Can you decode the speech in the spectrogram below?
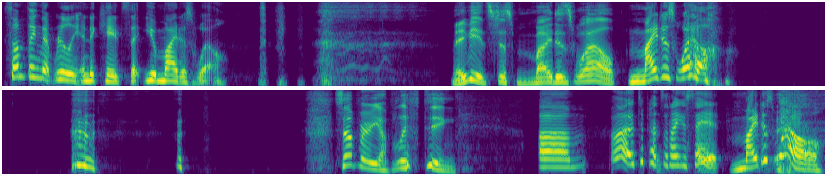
something that really indicates that you might as well. Maybe it's just might as well. Might as well. It's not very uplifting. Um, uh, it depends on how you say it. Might as well.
